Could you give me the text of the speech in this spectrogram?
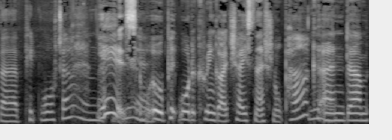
uh, Pittwater. Yes, yeah. or Pittwater Ku-ring-gai Chase National Park, and um,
